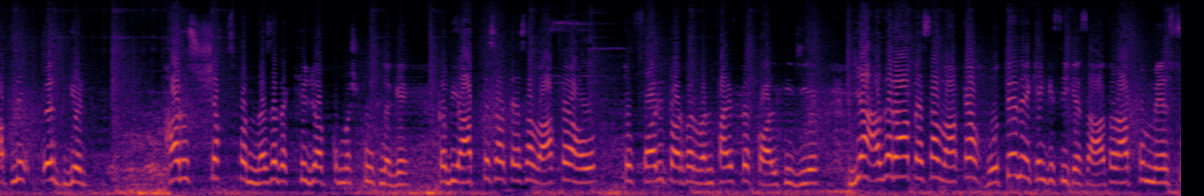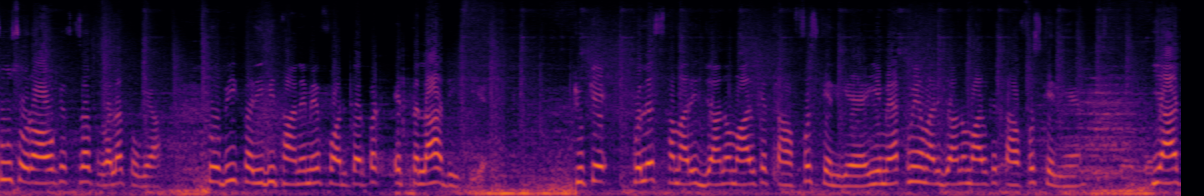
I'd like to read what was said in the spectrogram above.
अपने इर्द गिर्द, हर उस शख्स पर नज़र रखिए जो आपको मशकूक लगे। कभी आपके साथ ऐसा वाक़ हो तो फौरी तौर पर वन फाइव पर कॉल कीजिए। या अगर आप ऐसा वाक़ होते देखें किसी के साथ और आपको महसूस हो रहा हो कि साथ गलत हो गया तो भी करीबी थाने में फौरी तौर पर इतला दीजिए। क्योंकि पुलिस हमारी जानो माल के तहफ़ के लिए है। ये महकमे हमारी जानो माल के तहफ़ के लिए हैं। ये आज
